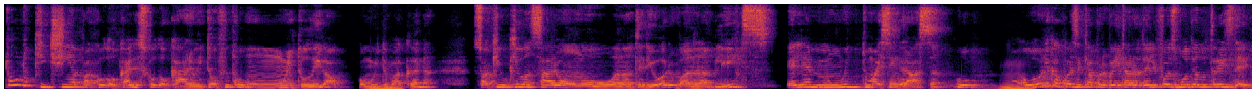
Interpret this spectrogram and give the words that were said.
tudo que tinha pra colocar, eles colocaram. Então ficou muito legal. Ficou muito Uhum. bacana. Só que o que lançaram no ano anterior, o Banana Blitz, ele é muito mais sem graça. O- Hum. A única coisa que aproveitaram dele foi os modelos 3D.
